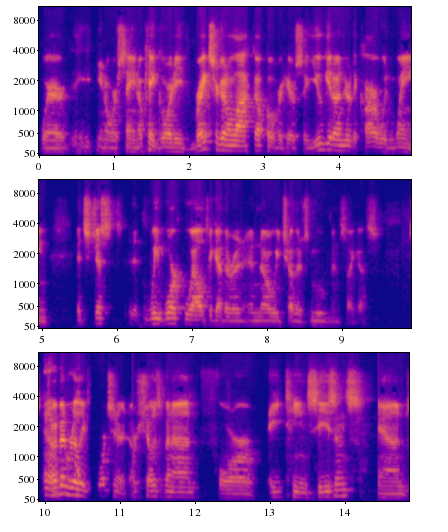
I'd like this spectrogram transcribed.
where you know we're saying okay gordy the brakes are going to lock up over here so you get under the car with wayne it's just we work well together and, and know each other's movements i guess. So i've been really fortunate. Our show's been on for 18 seasons and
